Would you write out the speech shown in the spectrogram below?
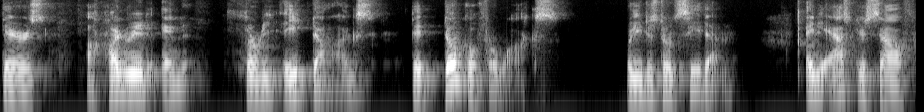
there's 138 dogs that don't go for walks or you just don't see them. And you ask yourself,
